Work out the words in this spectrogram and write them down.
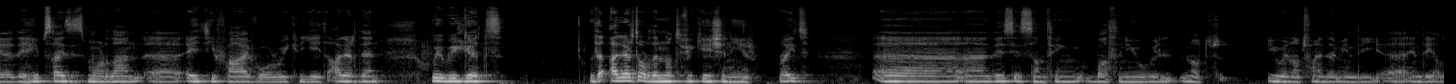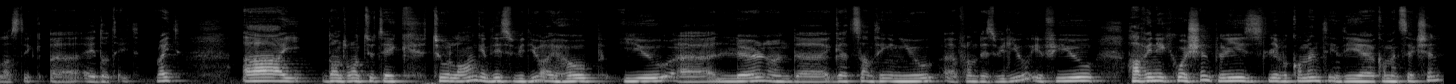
uh, the heap size is more than uh, 85 or we create alert then we will get the alert or the notification here right uh, this is something both you will not you will not find them in the uh, in the elastic uh, 8.8 right I don't want to take too long in this video. I hope you uh, learn and uh, get something new uh, from this video. If you have any question, please leave a comment in the uh, comment section.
